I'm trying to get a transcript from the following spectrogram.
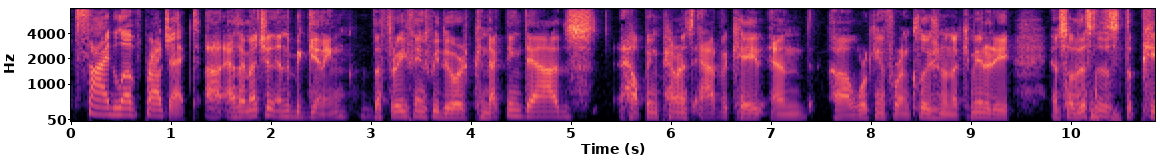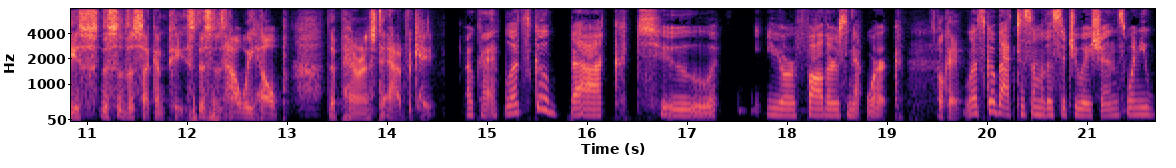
side love project. Uh, as I mentioned in the beginning, the three things we do are connecting dads helping parents advocate and uh, working for inclusion in the community. And so this is the piece, this is the second piece. This is how we help the parents to advocate. Okay. Let's go back to your father's network. Okay. Let's go back to some of the situations when you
